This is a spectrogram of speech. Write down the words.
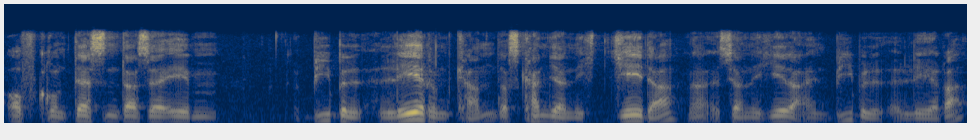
aufgrund dessen, dass er eben Bibel lehren kann. Das kann ja nicht jeder, ne? ist ja nicht jeder ein Bibellehrer.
